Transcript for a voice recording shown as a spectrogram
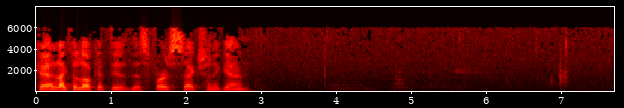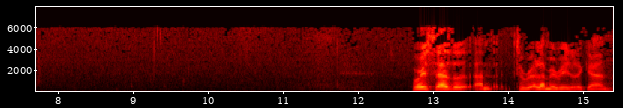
Okay, I'd like to look at the, this first section again. Where he says, uh, to, let me read it again.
